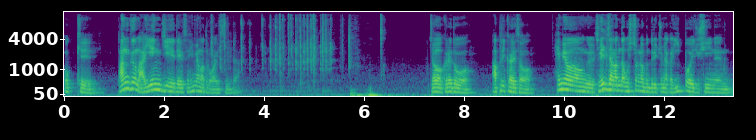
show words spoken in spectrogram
오케이. 방금 ING에 대해서 해명하도록 하겠습니다. 저 그래도 아프리카에서 해명을 제일 잘한다고 시청자분들이 좀 약간 이뻐해 주시는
